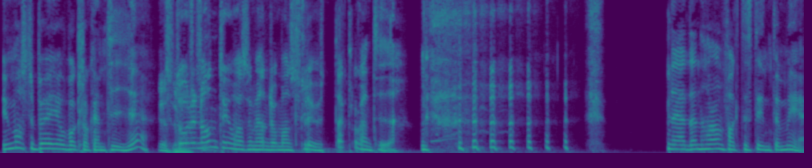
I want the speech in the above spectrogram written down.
vi måste börja jobba klockan tio. Står det någonting om vad som händer om man slutar klockan tio? Nej, den har de faktiskt inte med.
